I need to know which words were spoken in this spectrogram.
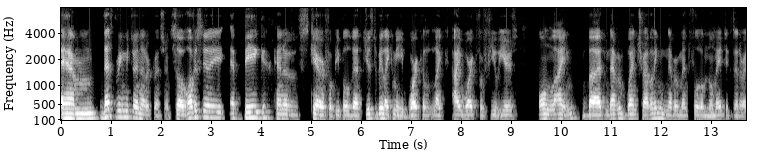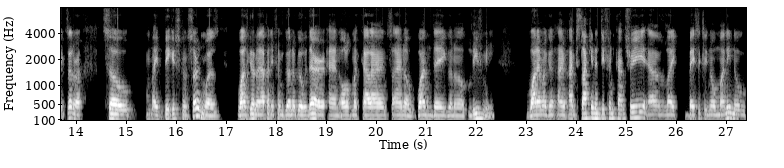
um, that brings me to another question. So obviously a big kind of scare for people that used to be like me, work like I worked for a few years online, but never went traveling, never went full on nomad, etc., etc. So my biggest concern was what's gonna happen if I'm gonna go there and all of my clients, I don't know, one day gonna leave me what am I going? I'm I'm stuck in a different country. I have like basically no money, no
